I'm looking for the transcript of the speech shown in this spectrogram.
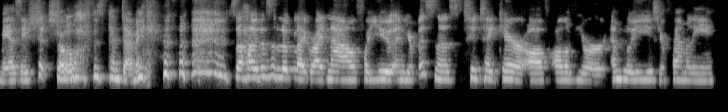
may I say, shit show of this pandemic. so, how does it look like right now for you and your business to take care of all of your employees, your family,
